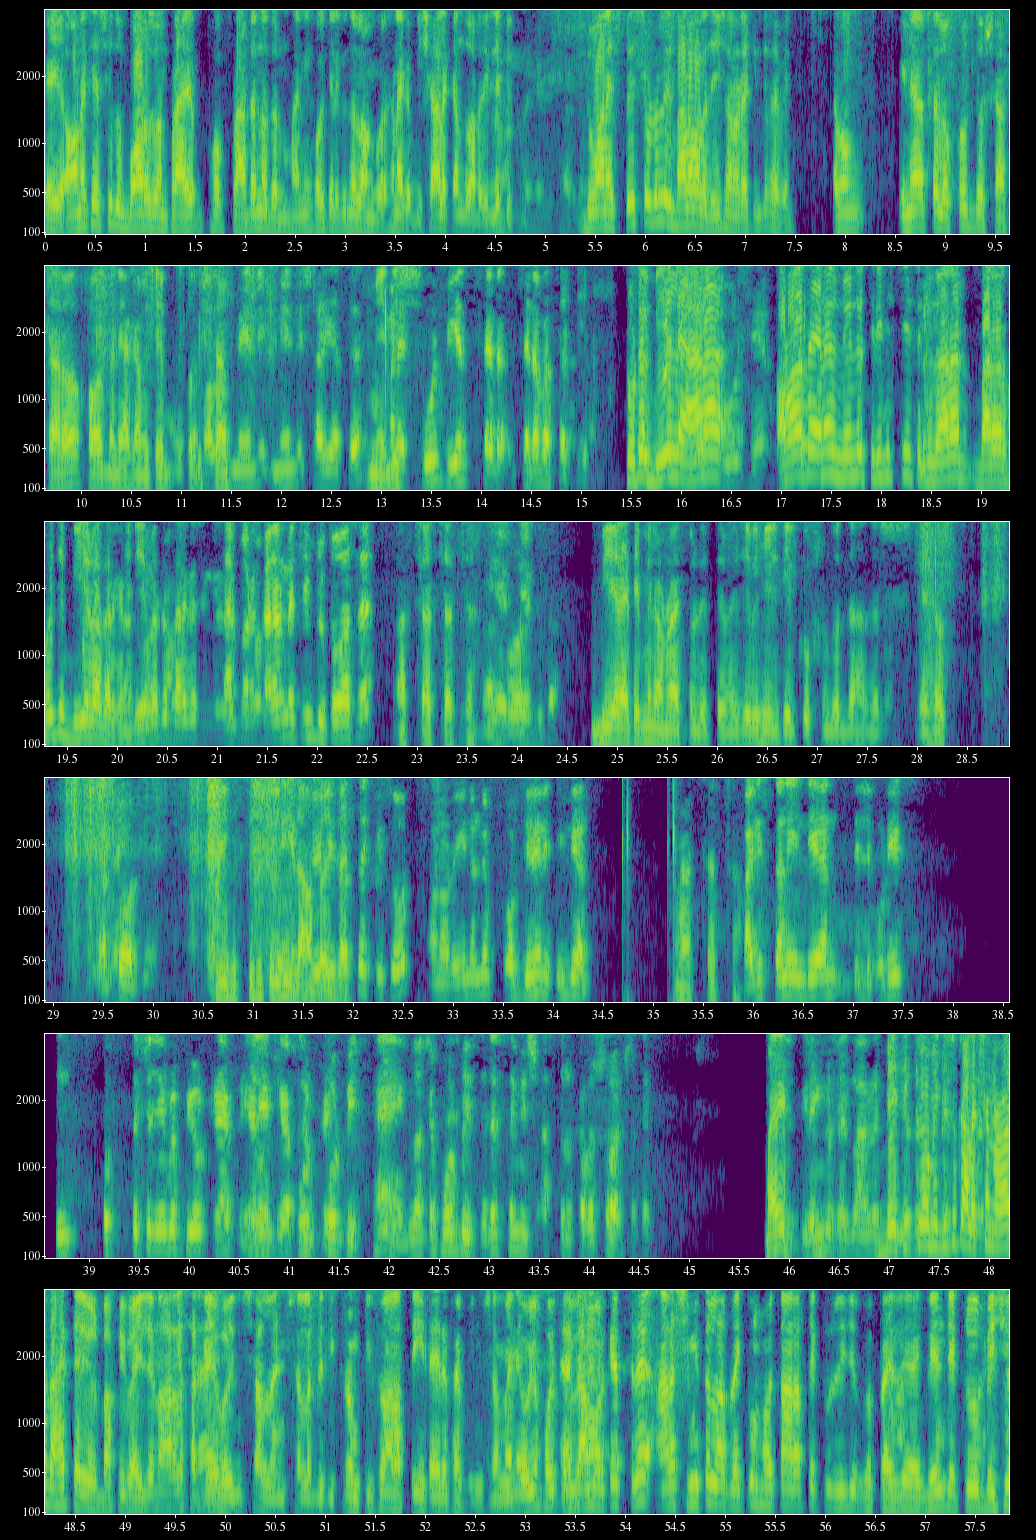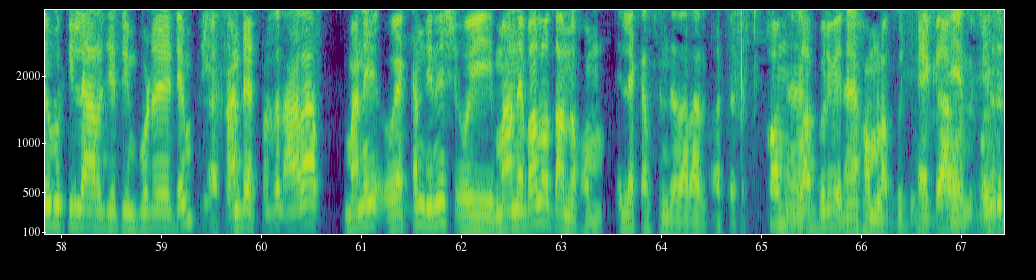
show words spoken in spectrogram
এই অনেকে শুধু বড় জন প্রায় প্রাধান্য দেন মানে হইতে কিন্তু লং করে বিশাল একখান দোয়ান দিলে দোয়ান স্পেস হলে ভালো ভালো জিনিস ওনারা কিন্তু পাবেন এবং ইনার একটা লক্ষ্য উদ্দেশ্য আছে আরও মানে আগামীতে প্রতিষ্ঠান বিয়ের আর টোটাল বিয়ের- আমার তো এনে অন্যান্য ত্রিশ ত্রিশ কিন্তু আর বারবার হইতে বিয়ের বাজার কেন? বিয়ের বাজার তারপর কালার ম্যাচিং জুতো আছে। আচ্ছা আচ্ছা আচ্ছা। বিয়ের আইটেম লিখতে হবে। যে হিল টিল খুব সুন্দর দেখা যাচ্ছে। যাই হোক। তারপর থ্রি পিস কিছু থ্রি পিস দাম তো আছে কিছু অরিজিনাল অরিজিনাল ইন্ডিয়ান আচ্ছা আচ্ছা। পাকিস্তানি ইন্ডিয়ান দিল্লি বুটিক্স প্রত্যেকটা জিনিস pure craft Italian craft four piece হ্যাঁ এগুলো ফোর পিস এটা সেমি আস্তর খাবার সহ একসাথে। মানে ব্যতিক্রমী কিছু কালেকশন ওরা দাহাই পারবে বাপি বাইলে না আরলা সাথে হ্যাঁ, হই ইনশাল্লাহ ইনশাল্লাহ ব্যতিক্রম কিছু আর তিন তাইরে পাবে ইনশাআল্লাহ মানে ওই হইতে দামের ক্ষেত্রে আর সীমিত লাভ রাখুম হয়তো আরাতে একটু প্রাইস রেঞ্জ একটু বেশি হবে কিলা আর যেহেতু ইম্পোর্টেড আইটেম আচ্ছা। হান্ড্রেড পার্সেন্ট আর মানে ওই একখান জিনিস ওই মানে ভালো দামে কম। এলাকা চিন্তা তারা আর। আচ্ছা আচ্ছা। কম হ্যাঁ। লাভ করিবেন? হ্যাঁ কম লাভ করছি হ্যাঁ,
